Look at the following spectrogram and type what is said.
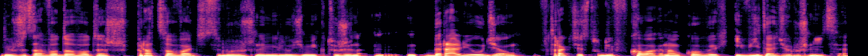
już zawodowo też pracować z różnymi ludźmi, którzy brali udział w trakcie studiów w kołach naukowych i widać różnicę.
